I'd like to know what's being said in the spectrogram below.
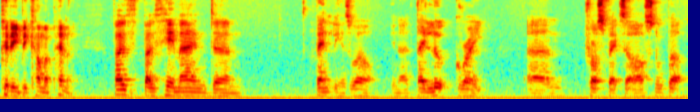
could he become a pennant? both both him and um, Bentley as well. You know, they look great um, prospects at Arsenal, but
